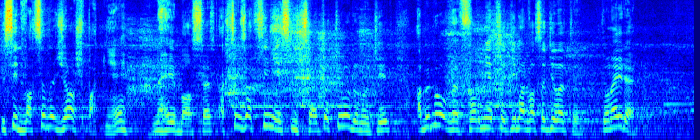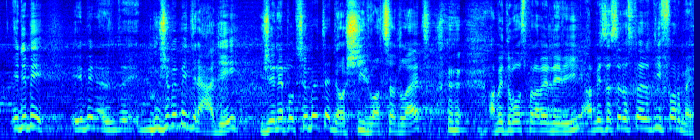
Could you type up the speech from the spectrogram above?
Ty jsi 20 let žral špatně, nehybal ses a chceš za tři měsíce to tělo donutit, aby bylo ve formě před těma 20 lety. To nejde. I kdyby, i kdyby, můžeme být rádi, že nepotřebujete dalších 20 let, aby to bylo spravedlivý, aby se dostali do té formy.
